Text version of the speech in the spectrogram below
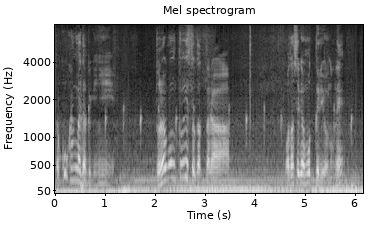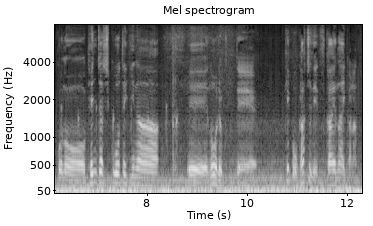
だこう考えた時に、ドラゴンクエストだったら、私が持ってるようなね、この賢者思考的な、えー、能力って結構ガチで使えないかなと。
